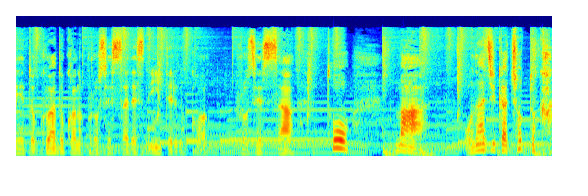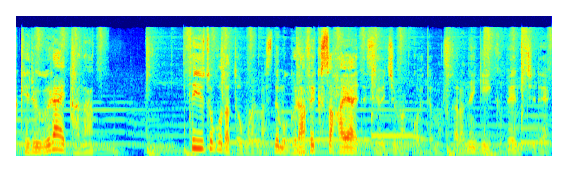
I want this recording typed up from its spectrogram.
えーと、クワドコアのプロセッサーですね。インテルのプロセッサーとまあ同じかちょっとかけるぐらいかなっていうところだと思います。でもグラフィックス早いですよ。1万超えてますからね。ギークベンチで。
